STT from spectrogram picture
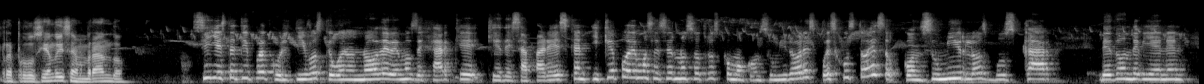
reproduciendo y sembrando. Sí, este tipo de cultivos que, bueno, no debemos dejar que, que, desaparezcan. ¿Y qué podemos hacer nosotros como consumidores? Pues justo eso, consumirlos, buscar de dónde vienen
